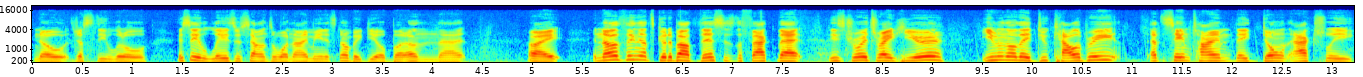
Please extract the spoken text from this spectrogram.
you know, just the little, they say laser sounds and whatnot. I mean, it's no big deal, but other than that. Alright, another thing that's good about this is the fact that these droids right here, even though they do calibrate, at the same time, they don't actually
